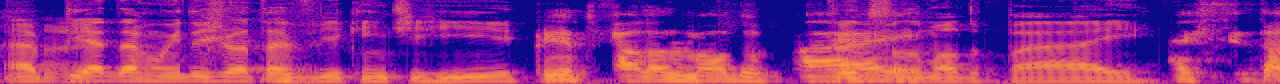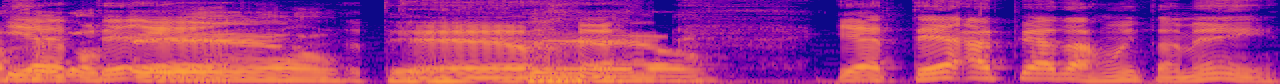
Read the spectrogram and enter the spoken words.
a piada ruim do JV que a gente ri. Preto falando mal do pai. Pedro falando mal do pai. As E citações do até, é, hotel. até, hotel. e até a piada ruim também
